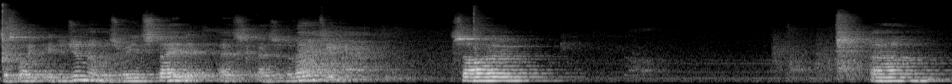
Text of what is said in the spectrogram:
just like Arjuna was reinstated as, as a devotee. So, um,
